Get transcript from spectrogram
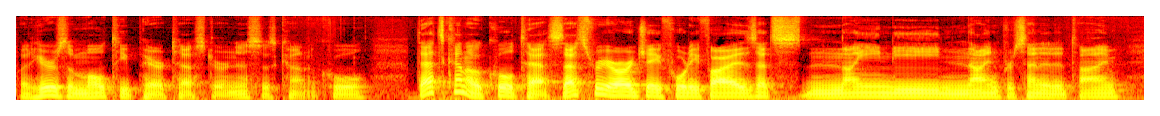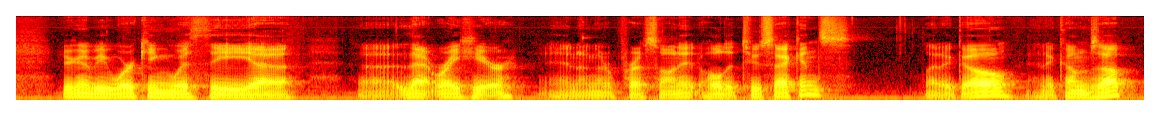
But here's a multi-pair tester and this is kind of cool. That's kind of a cool test. That's for your RJ45s, that's 99% of the time you're going to be working with the uh, uh, that right here. And I'm going to press on it, hold it two seconds, let it go, and it comes up.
